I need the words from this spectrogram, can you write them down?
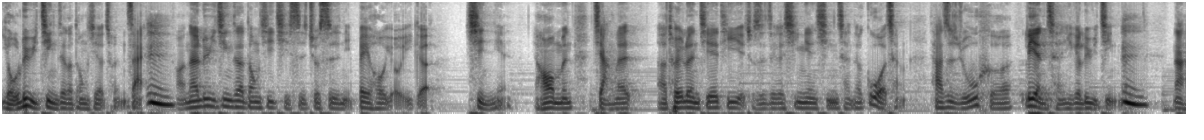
有滤镜这个东西的存在，嗯，好，那滤镜这个东西其实就是你背后有一个信念，然后我们讲了呃推论阶梯，也就是这个信念形成的过程，它是如何练成一个滤镜，嗯，那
